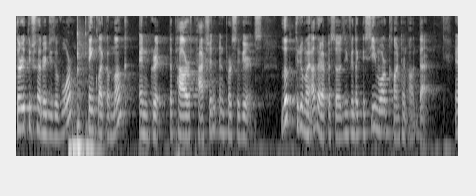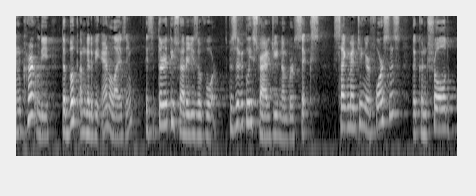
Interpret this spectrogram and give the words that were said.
33 Strategies of War, Think Like a Monk, and Grit The Power of Passion and Perseverance. Look through my other episodes if you'd like to see more content on that. And currently, the book I'm going to be analyzing is The 33 Strategies of War, specifically strategy number 6 Segmenting Your Forces, the Controlled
